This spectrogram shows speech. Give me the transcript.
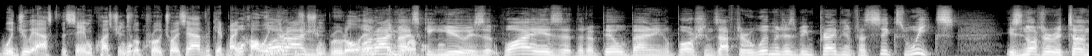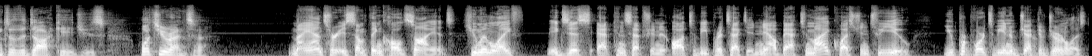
would you ask the same question to a pro choice advocate by calling their I'm, position brutal and, terrible? What I'm asking you is that why is it that a bill banning abortions after a woman has been pregnant for six weeks is not a return to the dark ages? What's your answer? My answer is something called science. Human life exists at conception, it ought to be protected. Now, back to my question to you. You purport to be an objective journalist.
